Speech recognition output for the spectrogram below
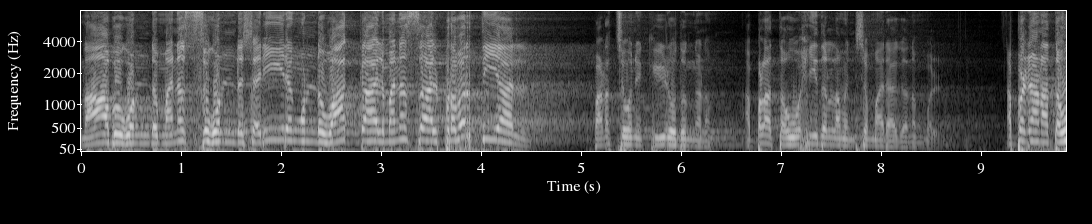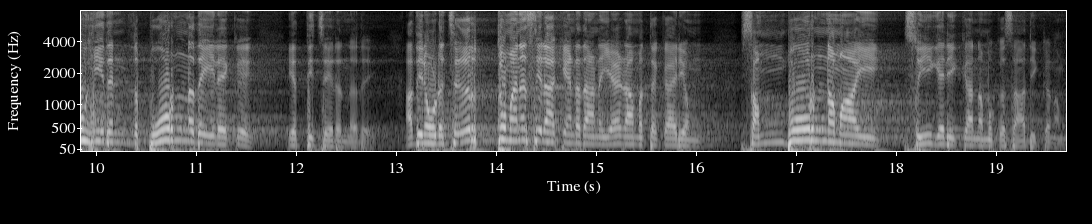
നാവുകൊണ്ട് മനസ്സുകൊണ്ട് ശരീരം കൊണ്ട് വാക്കാൽ മനസ്സാൽ പ്രവർത്തിയാൽ പടച്ചോന് കീഴൊതുങ്ങണം. അപ്പോൾ ആ തൗഹീദുള്ള മനുഷ്യന്മാരാകുക നമ്മൾ. അപ്പോഴാണ് ആ തൗഹീദിന്റെ പൂർണതയിലേക്ക് എത്തിച്ചേരുന്നത്. അതിനോട് ചേർത്തു മനസ്സിലാക്കേണ്ടതാണ് ഏഴാമത്തെ കാര്യം. സമ്പൂർണമായി സ്വീകരിക്കാൻ നമുക്ക് സാധിക്കണം.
